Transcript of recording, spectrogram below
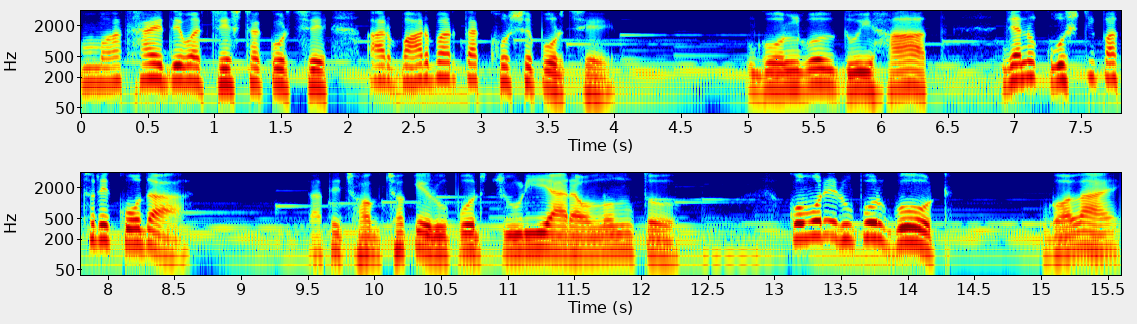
মাথায় দেওয়ার চেষ্টা করছে আর বারবার তা খসে পড়ছে। গোল গোল দুই হাত যেন কোষ্টি পাথরে কোদা। তাতে ঝকঝকে রূপোর চুড়ি আর অনন্ত, কোমরের উপর গোট, গলায়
